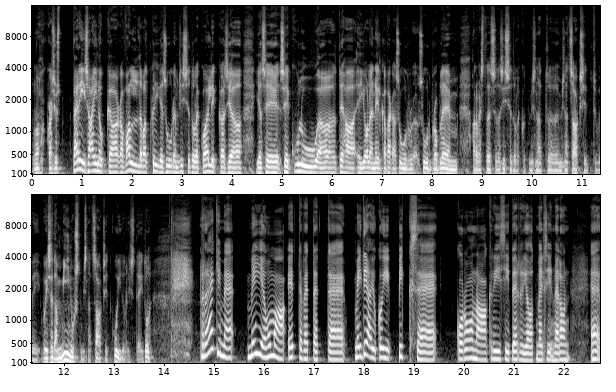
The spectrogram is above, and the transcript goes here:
noh, kas just päris ainuke, aga valdavalt kõige suurem sissetulekuallikas ja ja see, see kulu äh, teha ei ole neil ka väga suur, suur probleem, arvestades seda sissetulekut, mis nad, mis nad saaksid või, või seda miinust, mis nad saaksid, kui turiste ei tule. räägime meie oma ettevõtete, me ei tea ju, kui pikk see koroonakriisi periood meil siin veel on, äh,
